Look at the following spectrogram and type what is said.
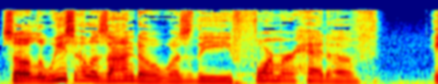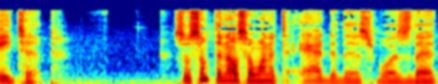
So Luis Elizondo was the former head of ATIP. So something else I wanted to add to this was that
